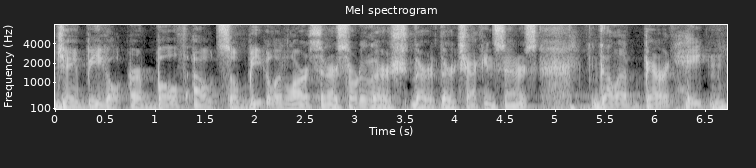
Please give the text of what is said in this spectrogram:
Jay Beagle are both out. So Beagle and Larsson are sort of their their, their checking centers. Have Barrett Hayton,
